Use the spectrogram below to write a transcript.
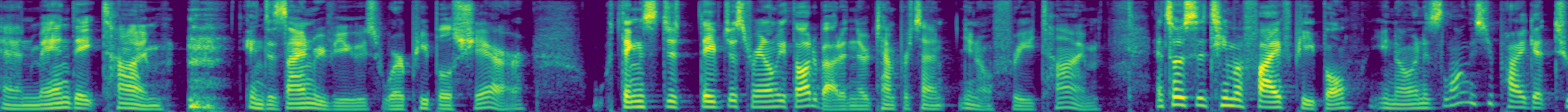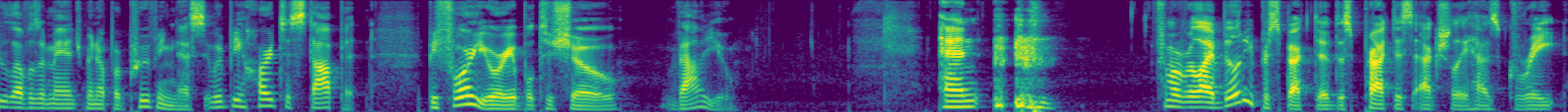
and mandate time in design reviews where people share things just, they've just randomly thought about in their 10% you know free time and so it's a team of five people you know and as long as you probably get two levels of management up approving this it would be hard to stop it before you are able to show value and from a reliability perspective this practice actually has great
